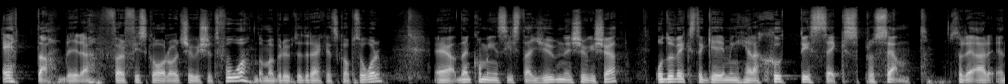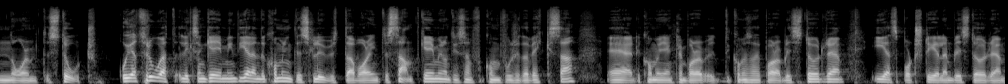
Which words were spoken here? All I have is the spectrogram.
etta blir det för fiskalåret 2022. De har brutit räkenskapsår. Eh, den kom in sista juni 2021 och då växte gaming hela 76 procent. Så det är enormt stort. Och jag tror att liksom gamingdelen det kommer inte sluta vara intressant. Gaming är någonting som kommer fortsätta växa. Eh, det kommer egentligen bara, det kommer bara bli större. E-sportsdelen blir större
